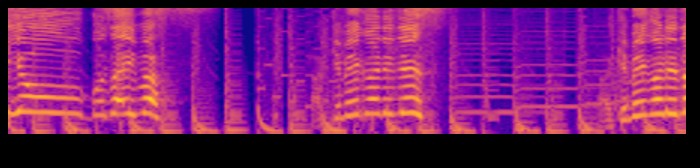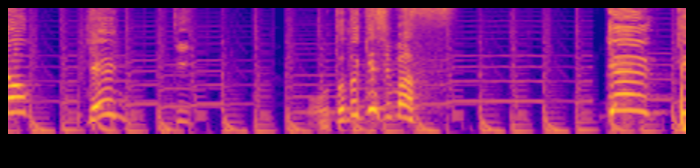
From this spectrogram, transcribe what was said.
ようございます。竹メガネです。竹メガネの元気。お届けします。元気！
